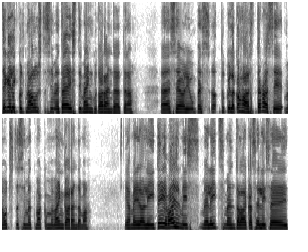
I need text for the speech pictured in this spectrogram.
tegelikult me alustasime täiesti mängude arendajatena. Äh, see oli umbes natuke üle kahe aasta tagasi, me otsustasime, et me hakkame mänge arendama. ja meil oli idee valmis, me leidsime endale ka sellise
